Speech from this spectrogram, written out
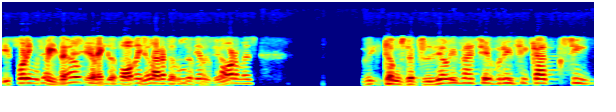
e porem o país a crescer é que podem estar a prometer reformas. Estamos a fazer e vai ser verificado que sim.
